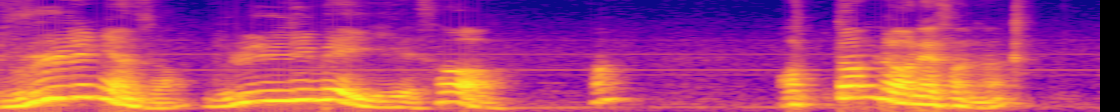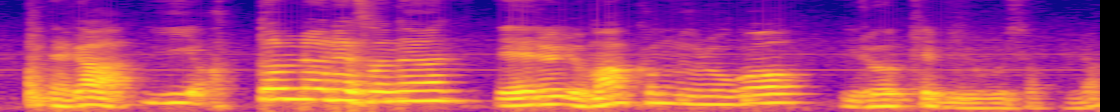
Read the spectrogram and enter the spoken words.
눌리면서, 눌림에 의해서, 어? 떤 면에서는, 내가 이 어떤 면에서는 얘를 요만큼 누르고, 이렇게 미루고 있었고요.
